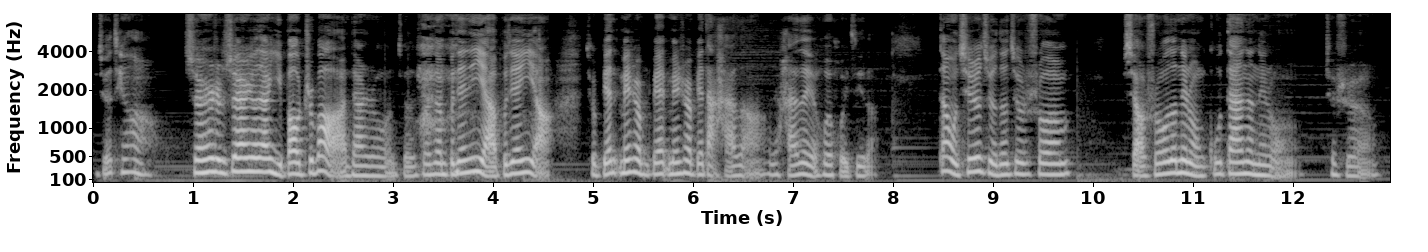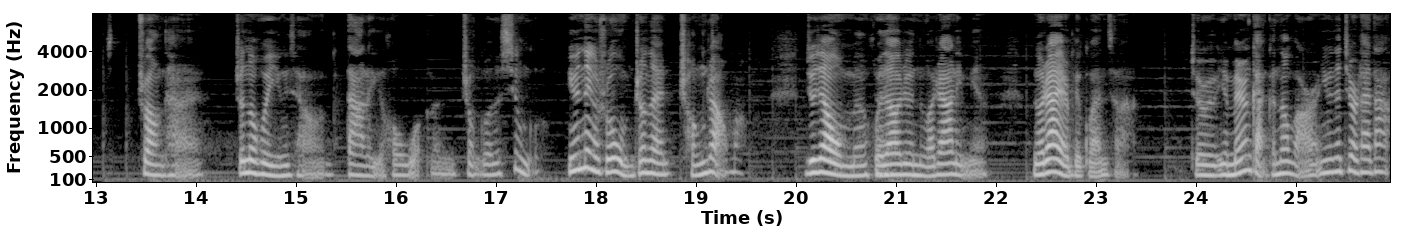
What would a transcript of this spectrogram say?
我觉得挺好。虽然是虽然有点以暴制暴啊，但是我觉得说咱不建议啊，不建议啊，就别没事别没事别打孩子啊，孩子也会回击的。但我其实觉得就是说，小时候的那种孤单的那种就是状态，真的会影响大了以后我们整个的性格。因为那个时候我们正在成长嘛，就像我们回到这个哪吒里面，哪吒也是被关起来，就是也没人敢跟他玩，因为他劲儿太大。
